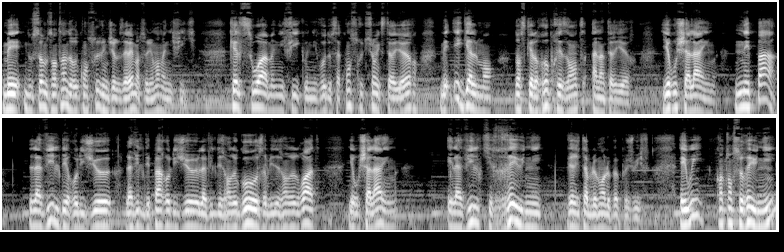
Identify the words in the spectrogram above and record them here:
mais nous sommes en train de reconstruire une Jérusalem absolument magnifique. Qu'elle soit magnifique au niveau de sa construction extérieure, mais également dans ce qu'elle représente à l'intérieur. Yerushalayim n'est pas la ville des religieux, la ville des pas religieux, la ville des gens de gauche, la ville des gens de droite. Yerushalayim est la ville qui réunit véritablement le peuple juif. Et oui, quand on se réunit,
